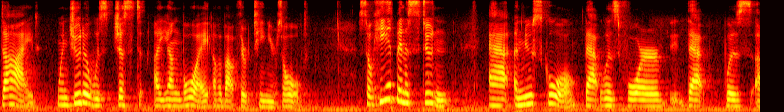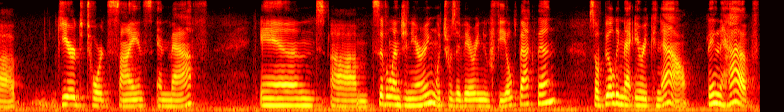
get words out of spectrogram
died when Judah was just a young boy of about 13 years old. So he had been a student at a new school that was for, that was uh, geared towards science and math and um, civil engineering, which was a very new field back then. So building that Erie Canal, they didn't have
